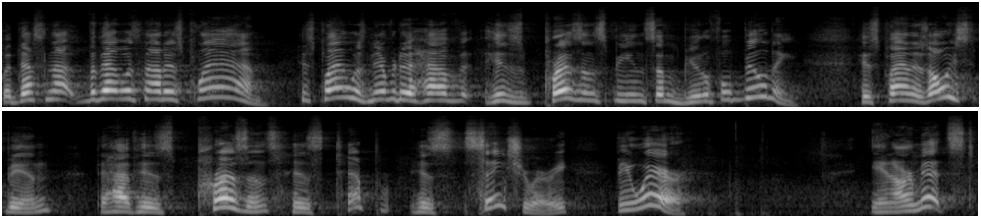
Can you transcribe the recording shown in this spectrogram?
But that's not but that was not his plan. His plan was never to have his presence be in some beautiful building. His plan has always been to have his presence, his temp, his sanctuary, beware? In our midst.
